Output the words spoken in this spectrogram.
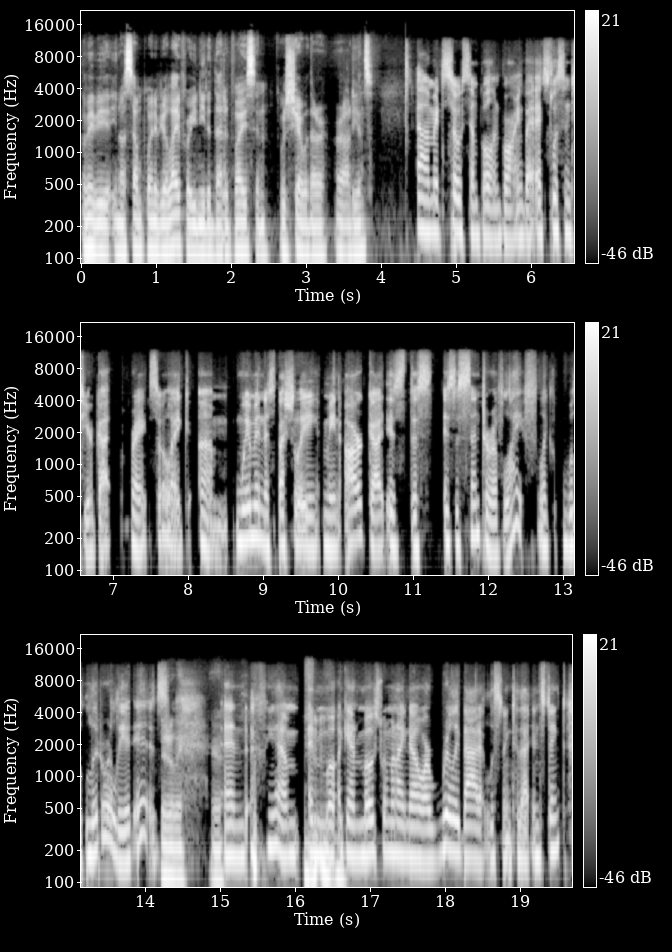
but maybe you know some point of your life where you needed that advice, and would share with our our audience. Um, it's so simple and boring, but it's listen to your gut, right? So, like um, women, especially. I mean, our gut is this is the center of life. Like w- literally, it is. Literally, yeah. And yeah, and mo- again, most women I know are really bad at listening to that instinct,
